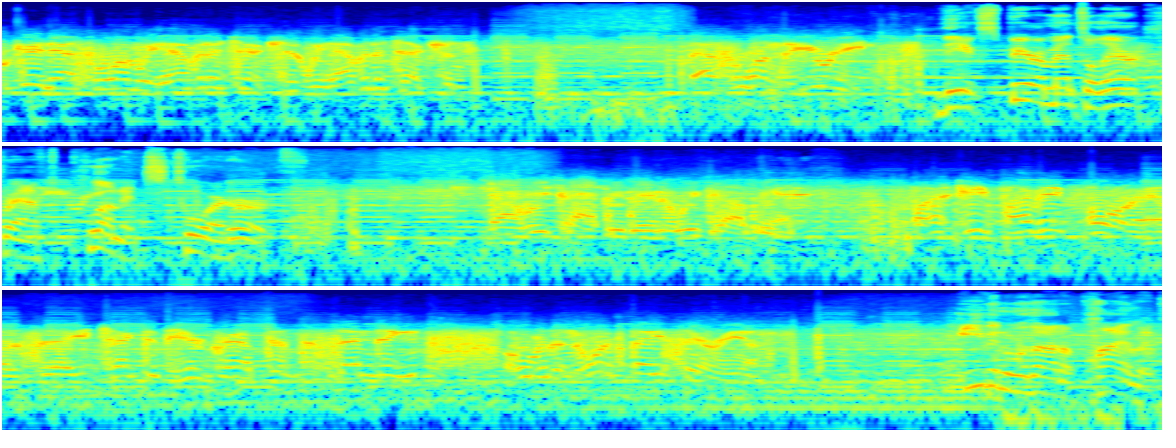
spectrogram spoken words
Okay, that's one. We have an ejection. We have an ejection. That's one. Do you read? The experimental aircraft plummets toward Earth. Yeah, we copy, Dana. We copy. 8584 has uh, ejected. The aircraft is descending over the North Base area. Even without a pilot,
